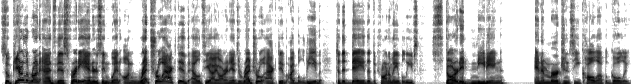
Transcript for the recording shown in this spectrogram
So Pierre LeBrun adds this, Freddie Andersen went on retroactive LTIR, and it's retroactive, I believe, to the day that the Toronto Maple Leafs started needing an emergency call-up goalie.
